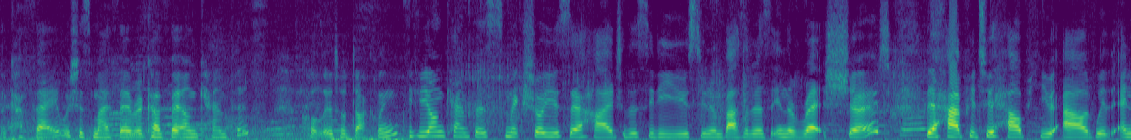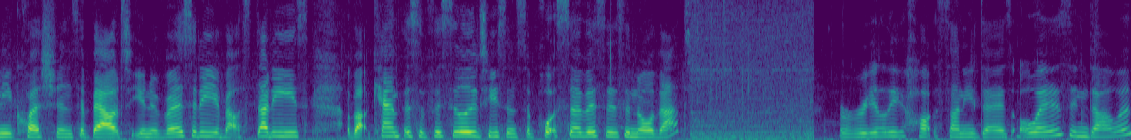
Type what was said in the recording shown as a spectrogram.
the cafe, which is my favorite cafe on campus called Little Ducklings. If you're on campus, make sure you say hi to the CDU student ambassadors in the red shirt. They're happy to help you out with any questions about university, about studies, about campus facilities and support services and all that really hot sunny day as always in Darwin.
